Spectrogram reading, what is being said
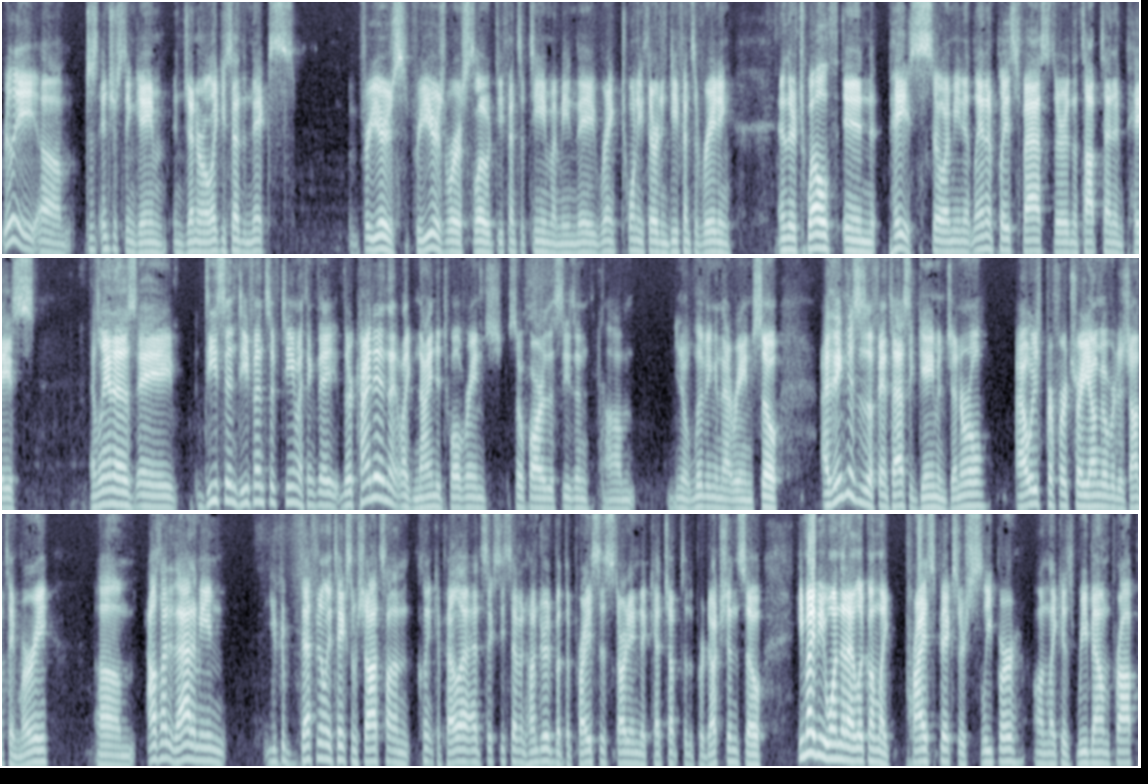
Really, um, just interesting game in general. Like you said, the Knicks for years for years were a slow defensive team. I mean, they ranked 23rd in defensive rating, and they're 12th in pace. So I mean, Atlanta plays fast. They're in the top 10 in pace. Atlanta is a decent defensive team. I think they they're kind of in that like nine to 12 range so far this season. Um, you know, living in that range. So I think this is a fantastic game in general. I always prefer Trae Young over Dejounte Murray. Um, outside of that, I mean, you could definitely take some shots on Clint Capela at 6,700, but the price is starting to catch up to the production. So he might be one that I look on like prize picks or sleeper on like his rebound prop.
